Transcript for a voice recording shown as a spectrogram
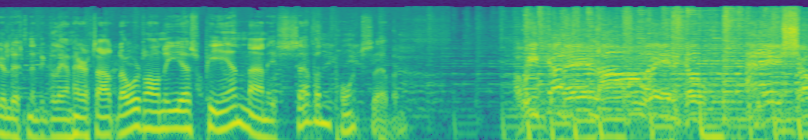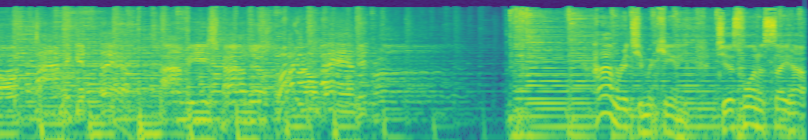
You're listening to Glynn Harris Outdoors on ESPN 97.7. We've got a long way to go and a short time to get there. I'm eastbound, just watch no bandit run. I'm Richie McKinney. Just want to say how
